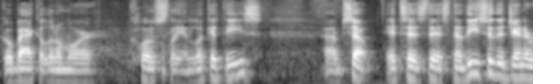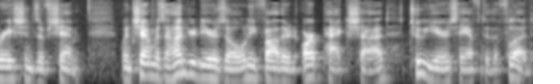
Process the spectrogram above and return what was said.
go back a little more closely and look at these. Um, so it says this Now these are the generations of Shem. When Shem was a 100 years old, he fathered Arpachshad two years after the flood.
